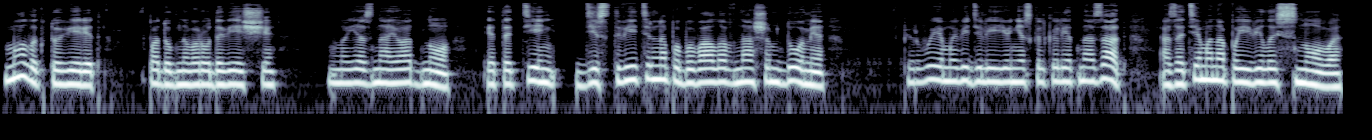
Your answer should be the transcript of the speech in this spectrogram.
мало кто верит в подобного рода вещи. Но я знаю одно — эта тень действительно побывала в нашем доме. Впервые мы видели ее несколько лет назад, а затем она появилась снова».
